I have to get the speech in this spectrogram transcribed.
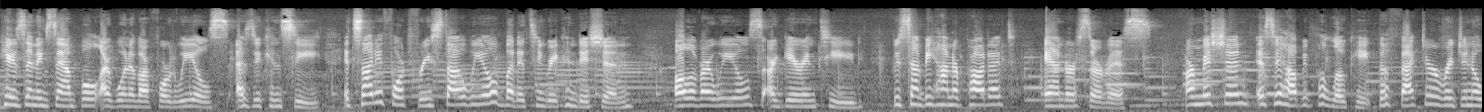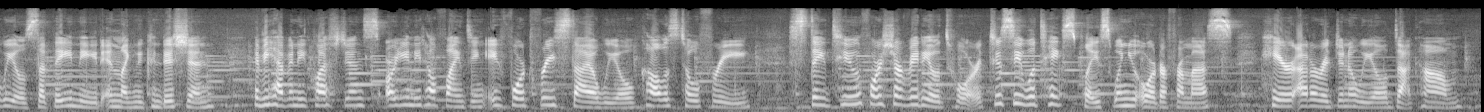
Here's an example of one of our Ford wheels. As you can see, it's not a Ford Freestyle wheel, but it's in great condition. All of our wheels are guaranteed. We stand behind our product and our service. Our mission is to help people locate the factory original wheels that they need in like new condition. If you have any questions or you need help finding a Ford Freestyle wheel, call us toll free. Stay tuned for a short video tour to see what takes place when you order from us here at OriginalWheel.com.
